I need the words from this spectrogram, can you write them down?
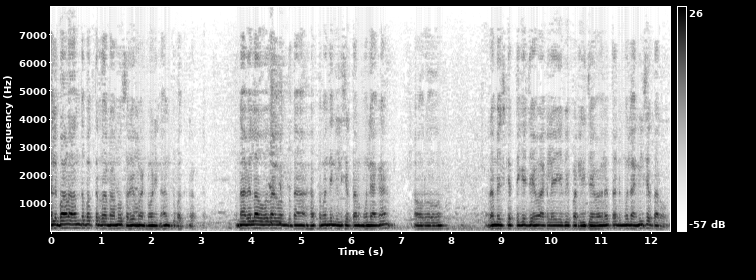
ಅಲ್ಲಿ ಬಹಳ ಅಂಧ ಭಕ್ತರದ ನಾನು ಸರ್ವೆ ಮಾಡಿ ನೋಡಿ ಅಂಧ ಭಕ್ತರ ನಾವೆಲ್ಲ ಹೋದಾಗ ಒಂದು ಹತ್ತು ಮಂದಿ ನಿಲ್ಲಿಸಿರ್ತಾರ ಮೂಲ್ಯಾಗ. ಅವರು ರಮೇಶ್ ಕೆತ್ತಿಗೆ ಜಯವಾಗಲಿ ಎ ಬಿ ಪರ್ಲಿ ಜಯವಾಗಲಿ ಅಂತ ಮೂಲ್ಯಾಗ ನಿಲ್ಲಿಸಿರ್ತಾರ ಅವ್ರು.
